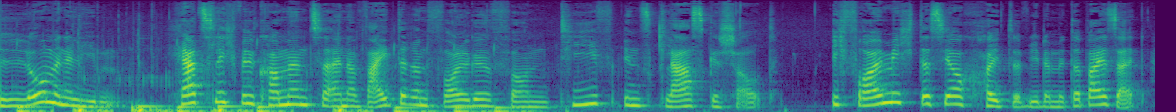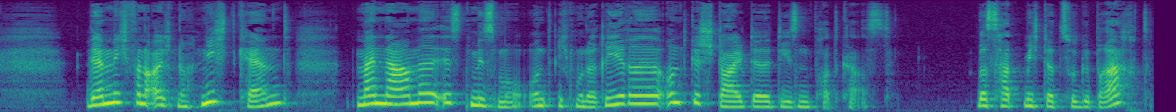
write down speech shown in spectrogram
Hallo meine Lieben, herzlich willkommen zu einer weiteren Folge von Tief ins Glas geschaut. Ich freue mich, dass ihr auch heute wieder mit dabei seid. Wer mich von euch noch nicht kennt, mein Name ist Mismo und ich moderiere und gestalte diesen Podcast. Was hat mich dazu gebracht?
